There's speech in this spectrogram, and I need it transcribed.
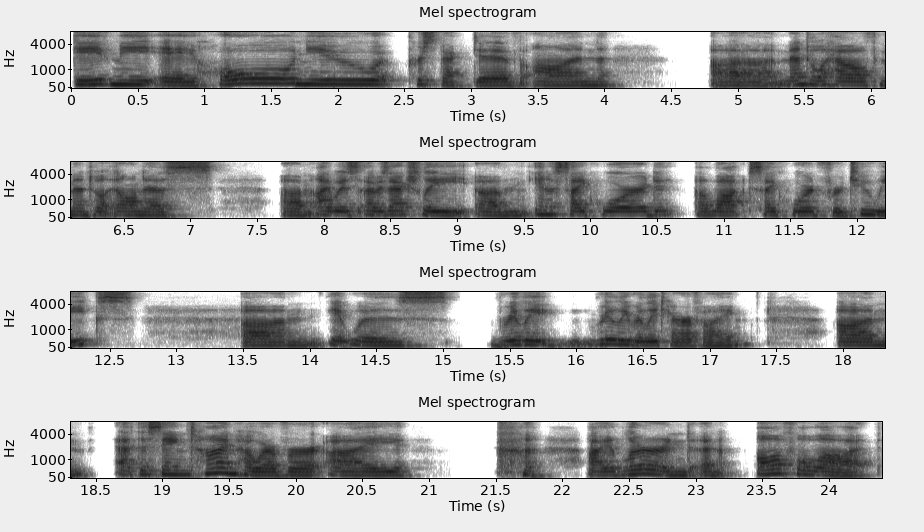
gave me a whole new perspective on uh, mental health, mental illness. Um, I was I was actually um, in a psych ward, a locked psych ward for two weeks. Um, it was really, really, really terrifying. Um, at the same time, however, I I learned an awful lot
